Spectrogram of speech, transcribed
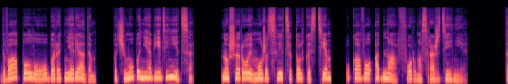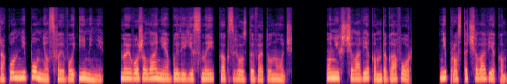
два полуоборотня рядом, почему бы не объединиться? Но Широй может слиться только с тем, у кого одна форма с рождения. Дракон не помнил своего имени, но его желания были ясны, как звезды в эту ночь. У них с человеком договор. Не просто человеком,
